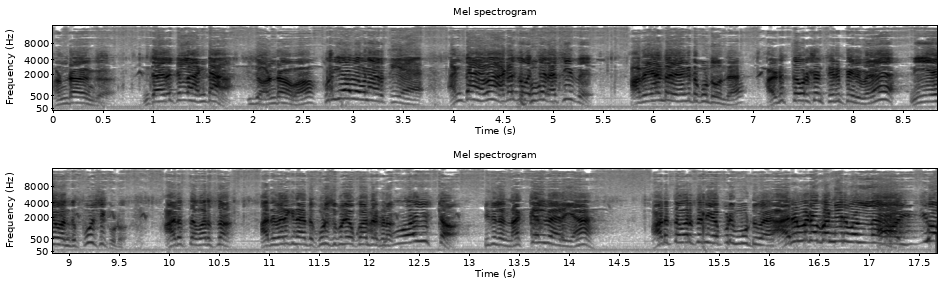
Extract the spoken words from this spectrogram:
அண்டாங்க. இந்த இருக்குல்ல அண்டா. இது அண்டாவா? புரியாதவனா இருக்கிய. அண்டாவை அடகு வச்ச ரசீது. அதை ஏன்டா என்கிட்ட கொண்டு வந்த? அடுத்த வருஷம் திருப்பிடுவேன். நீயே வந்து பூசி கொடு. அடுத்த வருஷம். அது வரைக்கும் நான் இந்த குடிசுக்குள்ளே உட்கார்ந்துருக்கணும். ஓ இஷ்டம். இதுல நக்கல் வேறயா? அடுத்த வருஷம் நீ எப்படி மூட்டுவ? அறுவடை பண்ணிருவல்ல ஐயோ!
